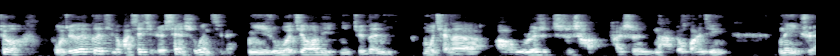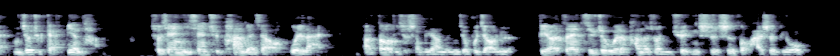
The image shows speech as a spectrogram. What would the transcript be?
就我觉得个体的话，先解决现实问题呗。你如果焦虑，你觉得你目前的啊，无论是职场还是哪个环境内卷，你就去改变它。首先，你先去判断一下未来啊到底是什么样的，你就不焦虑了。第二，在基于这个未来判断的时候，你确定是是走还是留，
